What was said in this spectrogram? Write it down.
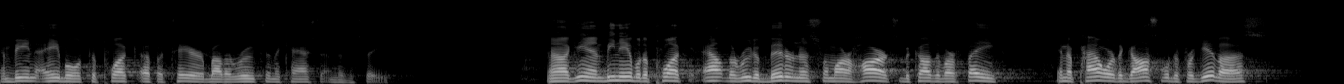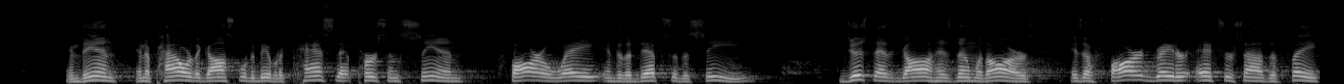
and being able to pluck up a tare by the roots and to cast it into the sea. Now, again, being able to pluck out the root of bitterness from our hearts because of our faith in the power of the gospel to forgive us, and then in the power of the gospel to be able to cast that person's sin far away into the depths of the sea, just as God has done with ours, is a far greater exercise of faith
